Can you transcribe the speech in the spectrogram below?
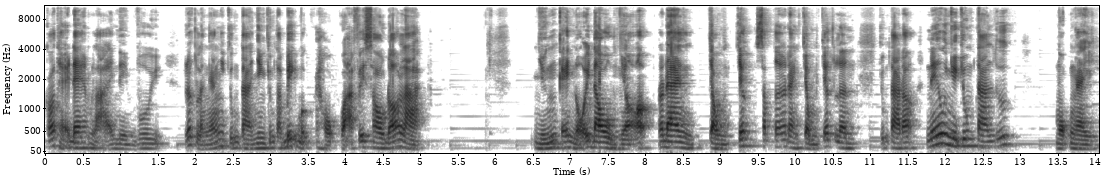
có thể đem lại niềm vui rất là ngắn cho chúng ta. Nhưng chúng ta biết một cái hậu quả phía sau đó là những cái nỗi đau nhỏ nó đang chồng chất sắp tới nó đang chồng chất lên chúng ta đó. Nếu như chúng ta lướt một ngày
